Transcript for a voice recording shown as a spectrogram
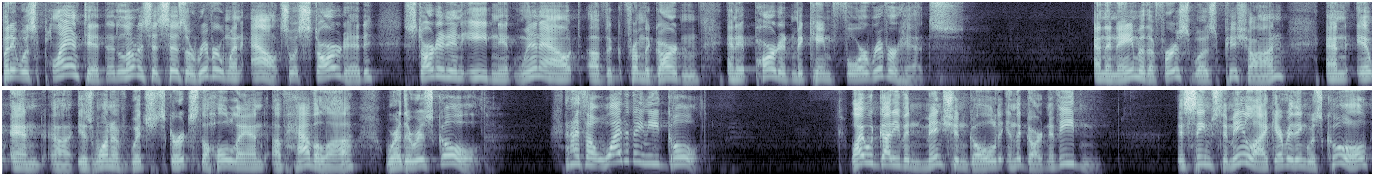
But it was planted, and notice it says the river went out. So it started, started in Eden, it went out of the, from the garden, and it parted and became four riverheads. And the name of the first was Pishon, and, it, and uh, is one of which skirts the whole land of Havilah, where there is gold. And I thought, why do they need gold? Why would God even mention gold in the Garden of Eden? It seems to me like everything was cool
